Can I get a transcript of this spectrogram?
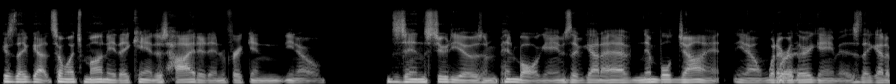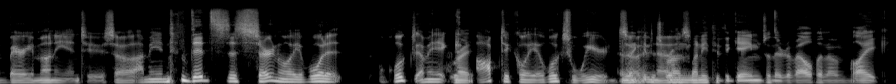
because they've got so much money, they can't just hide it in freaking you know Zen Studios and pinball games. They've got to have Nimble Giant, you know, whatever Right. their game is. They got to bury money into. So I mean, it's, it's certainly what it looks. I mean, it, Right. optically, it looks weird. And so they can just knows? run money through the games when they're developing them. Like,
